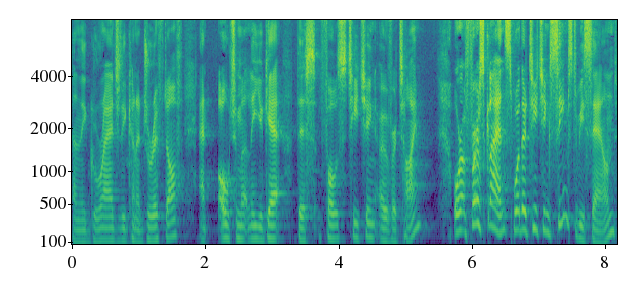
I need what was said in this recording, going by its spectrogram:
and they gradually kind of drift off, and ultimately you get this false teaching over time. Or at first glance, what they're teaching seems to be sound,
